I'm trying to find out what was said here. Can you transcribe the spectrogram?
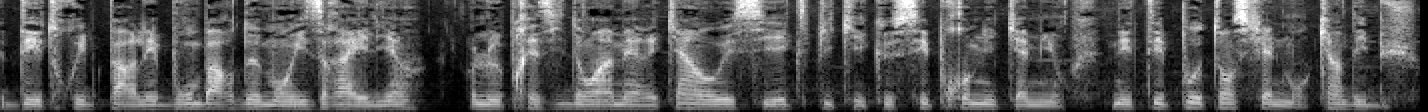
détruite par les bombardements israéliens. Le président américain a aussi expliqué que ces premiers camions n'étaient potentiellement qu'un début.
